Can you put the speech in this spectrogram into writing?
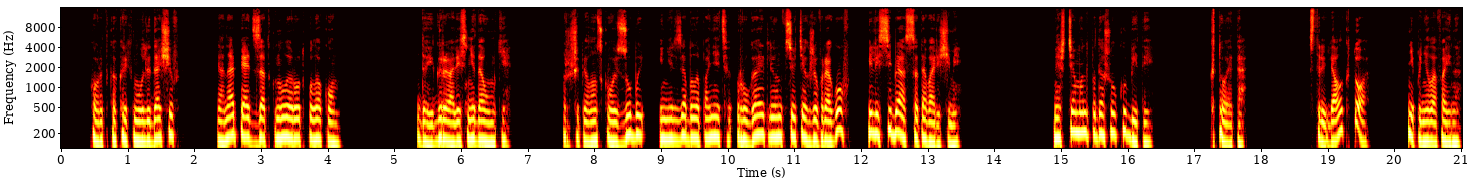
— коротко крикнул Ледащев, и она опять заткнула рот кулаком. «Доигрались недоумки!» Прошипел он сквозь зубы, и нельзя было понять, ругает ли он все тех же врагов или себя с сотоварищами. Меж тем он подошел к убитой. «Кто это?» «Стрелял кто?» — не поняла Фаина.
